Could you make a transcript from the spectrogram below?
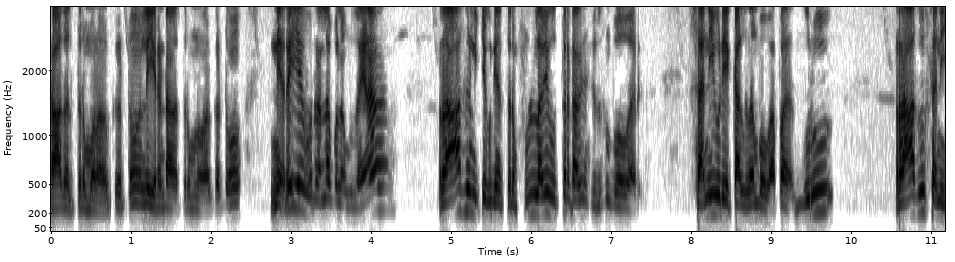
காதல் திருமணம் இருக்கட்டும் இல்லை இரண்டாவது திருமணம் இருக்கட்டும் நிறைய ஒரு நல்ல பலன் கொடுக்கும் ஏன்னா ராகு நிற்கக்கூடிய நட்சத்திரம் ஃபுல்லாகவே உத்திரட்டாதி நட்சத்திரம் போவார். சனியுடைய காலுக்கு தான் போவார் அப்ப குரு ராகு சனி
